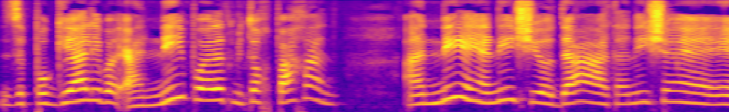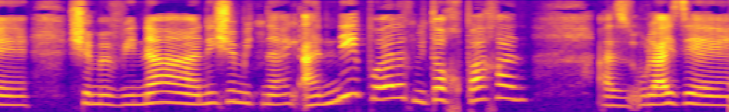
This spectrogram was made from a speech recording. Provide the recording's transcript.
זה פוגע לי, ב... אני פועלת מתוך פחד. אני, אני שיודעת, אני ש... שמבינה, אני שמתנהג, אני פועלת מתוך פחד. אז אולי זה,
